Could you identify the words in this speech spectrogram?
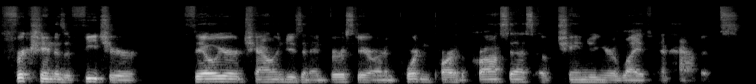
Friction is a feature Failure, challenges, and adversity are an important part of the process of changing your life and habits,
